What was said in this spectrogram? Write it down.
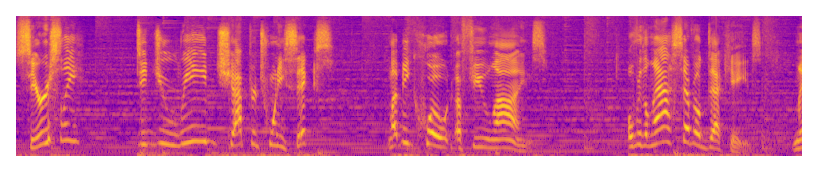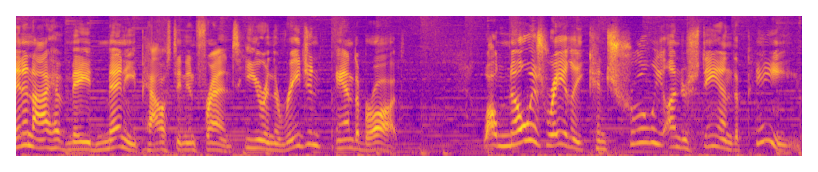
Seriously? Did you read chapter 26? Let me quote a few lines. Over the last several decades, Lynn and I have made many Palestinian friends here in the region and abroad. While no Israeli can truly understand the pain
